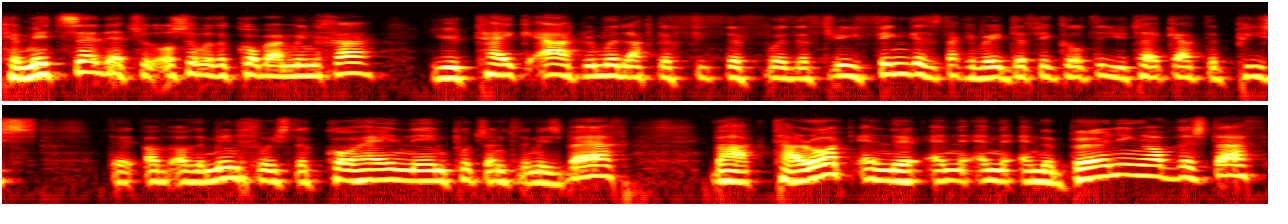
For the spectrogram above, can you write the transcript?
Kmitza, that's also with the korban mincha. You take out, remember, like the, the with the three fingers, it's like a very difficult thing. You take out the piece of, of the mincha, which the kohen then puts onto the mizbeach. V'haktarot, and the and, and and the burning of the stuff.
